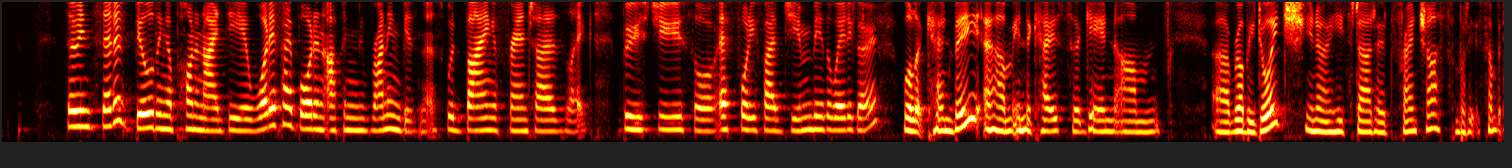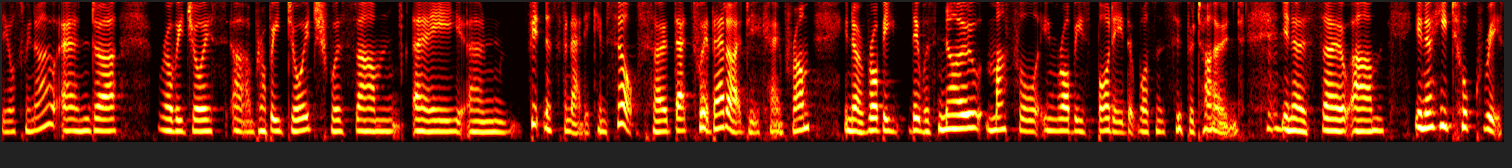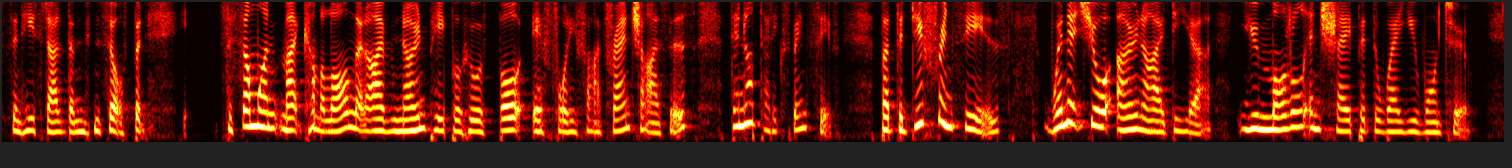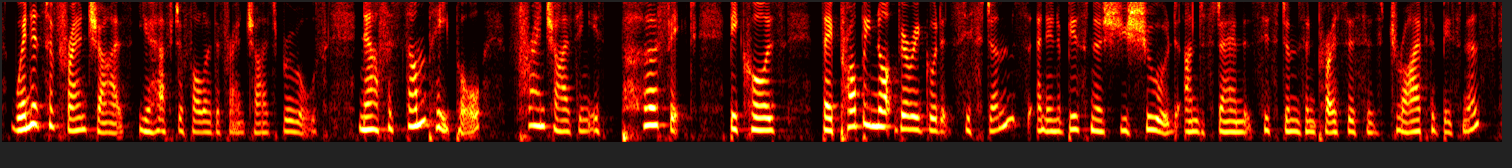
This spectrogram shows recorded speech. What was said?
So instead of building upon an idea, what if I bought an up and running business? Would buying a franchise like Boost Juice or F45 Gym be the way to go? Well, it can be. Um, in the case, again, um, uh, Robbie Deutsch, you know, he started franchise. Somebody, somebody else we know, and uh, Robbie Joyce, uh, Robbie Deutsch was um, a um, fitness fanatic himself. So that's where that idea came from. You know, Robbie, there was no muscle in Robbie's body that wasn't super toned. you know, so um, you know he took risks and he started them himself, but for someone might come along, and I've known people who have bought F45 franchises, they're not that expensive. But the difference is when it's your own idea, you model and shape it the way you want to. When it's a franchise, you have to follow the franchise rules. Now, for some people, franchising is perfect because they're probably not very good at systems. And in a business, you should understand that systems and processes drive the business.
